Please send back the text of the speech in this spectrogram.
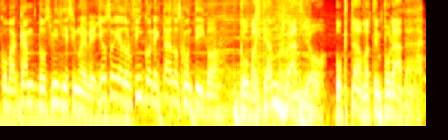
Covacam 2019. Yo soy Adolfín, conectados contigo. Covacam Radio, octava temporada.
